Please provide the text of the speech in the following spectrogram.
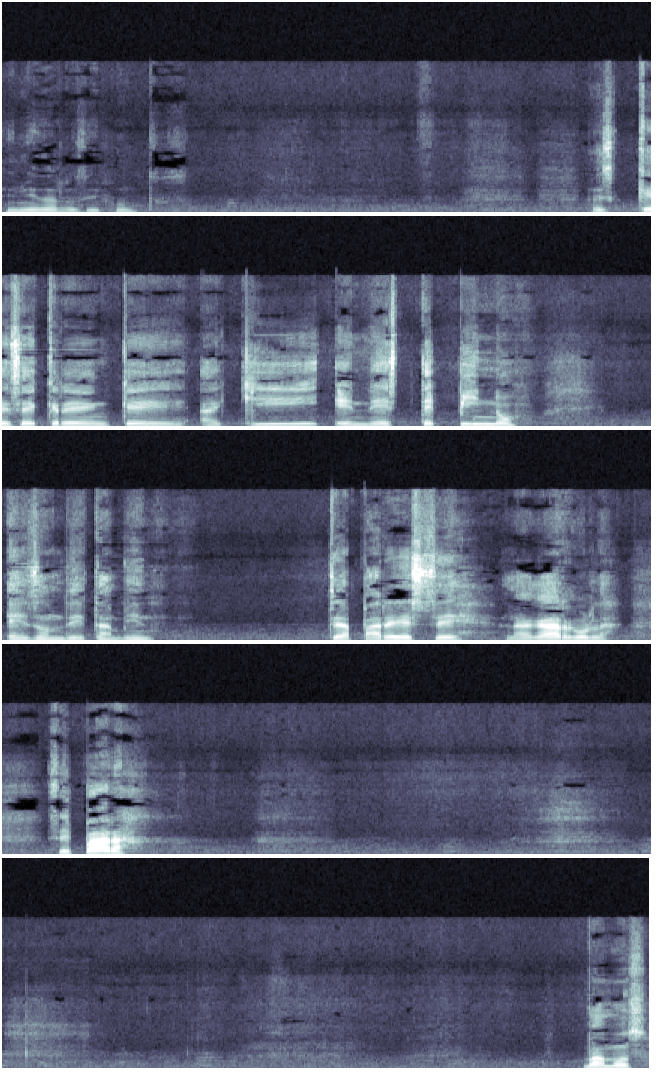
Sin miedo a los difuntos pues que se creen que aquí en este pino es donde también se aparece la gárgola, se para. Vamos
